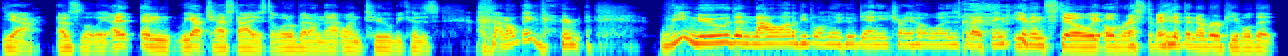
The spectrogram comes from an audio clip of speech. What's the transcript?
Yeah, absolutely. I and we got chastised a little bit on that one too because I don't think very, we knew that not a lot of people knew who Danny Trejo was, but I think even still we overestimated the number of people that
